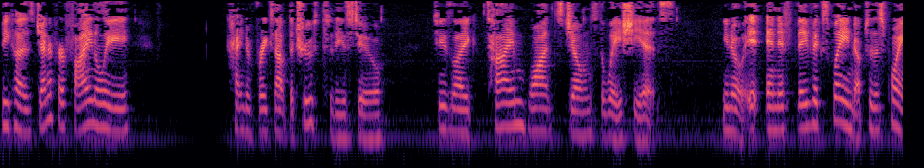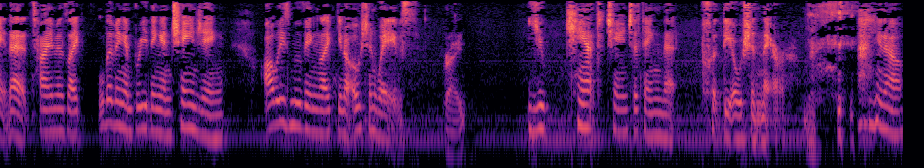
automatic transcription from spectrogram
Because Jennifer finally kind of breaks out the truth to these two. She's like, time wants Jones the way she is. You know, it, and if they've explained up to this point that time is like living and breathing and changing, always moving like, you know, ocean waves, right, you can't change the thing that put the ocean there. you know.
